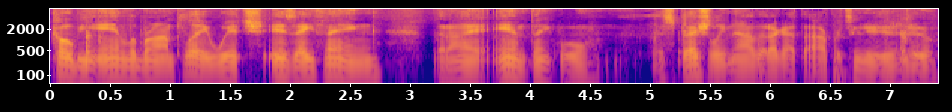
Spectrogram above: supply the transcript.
Kobe and LeBron play, which is a thing that I am thankful, especially now that I got the opportunity to do.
